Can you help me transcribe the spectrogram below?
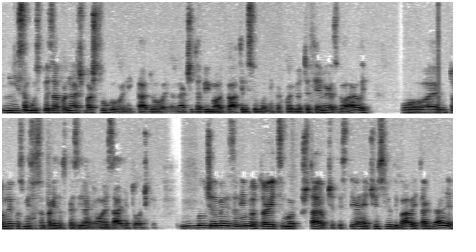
nisam uspio zapravo naći baš sugovornika dovoljno, znači da bi imao dva, tri sugovornika koji bi o toj temi razgovarali. Ovaj, u tom nekom smislu sam pred otkazivanjem ove zadnje točke. Budući da meni zanimljivo to recimo šta je uopće testiranje, čim se ljudi bave i tako dalje,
